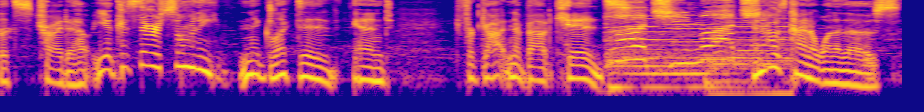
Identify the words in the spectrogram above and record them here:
let's try to help. Yeah, because there are so many neglected and forgotten about kids. And I was kind of one of those.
